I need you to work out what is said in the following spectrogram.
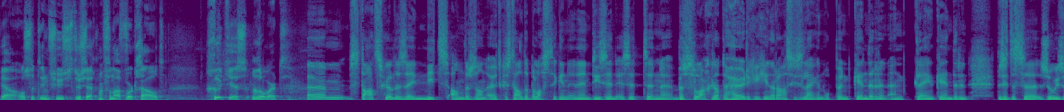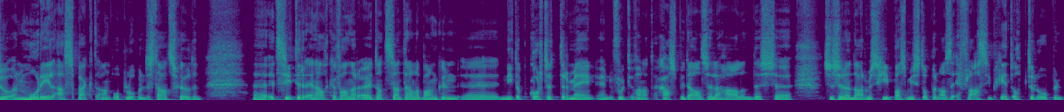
ja, als het infuus er zeg maar vanaf wordt gehaald? Groetjes, Robert. Um, staatsschulden zijn niets anders dan uitgestelde belastingen. En in die zin is het een uh, beslag dat de huidige generaties leggen op hun kinderen en kleinkinderen. Er zit dus uh, sowieso een moreel aspect aan oplopende staatsschulden. Uh, het ziet er in elk geval naar uit dat centrale banken uh, niet op korte termijn hun voeten van het gaspedaal zullen halen. Dus uh, ze zullen daar misschien pas mee stoppen als de inflatie begint op te lopen.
